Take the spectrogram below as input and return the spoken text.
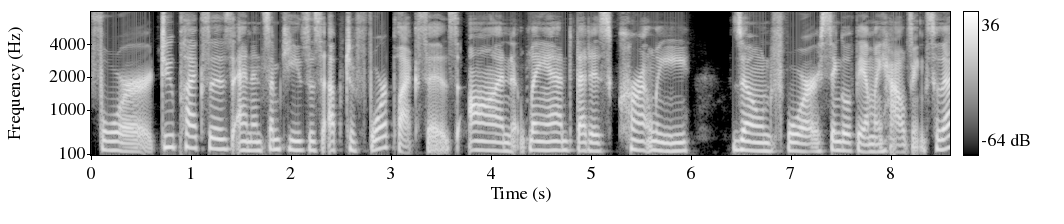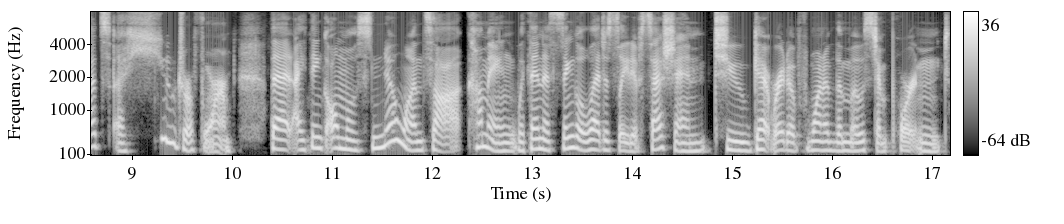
for duplexes and in some cases up to fourplexes on land that is currently zoned for single family housing. So that's a huge reform that I think almost no one saw coming within a single legislative session to get rid of one of the most important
